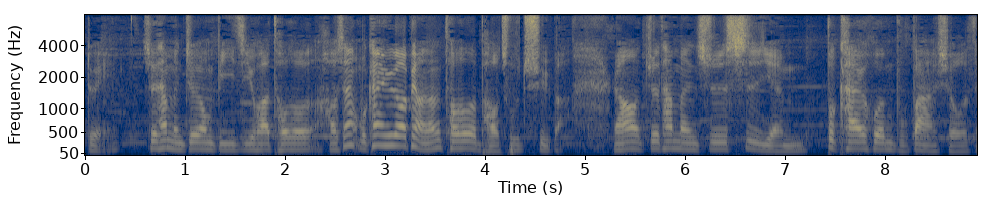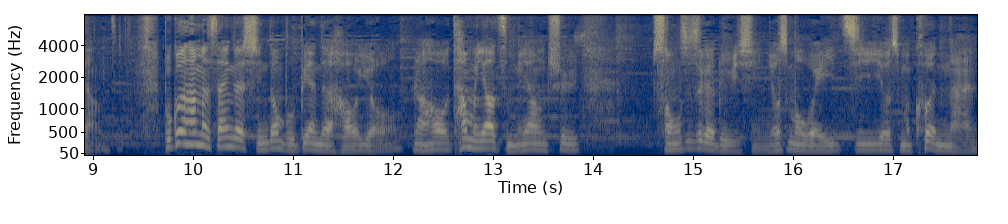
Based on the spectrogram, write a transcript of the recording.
对，所以他们就用 B 计划偷偷，好像我看预告片好像是偷偷的跑出去吧，然后就他们是誓言不开荤不罢休这样子。不过他们三个行动不便的好友，然后他们要怎么样去从事这个旅行？有什么危机？有什么困难？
